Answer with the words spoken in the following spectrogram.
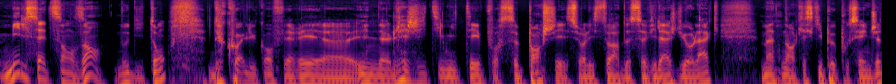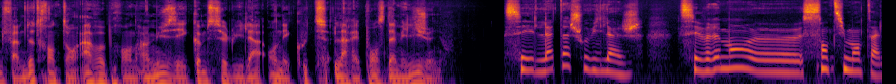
1700 ans, nous dit-on. De quoi lui conférer euh, une légitimité pour se pencher sur l'histoire de ce village du Haut-Lac. Maintenant, qu'est-ce qui peut pousser une jeune femme de 30 ans à reprendre un musée comme celui-là? On écoute la réponse d'Amélie Genoux. C'est l'attache au village. C'est vraiment euh, sentimental.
